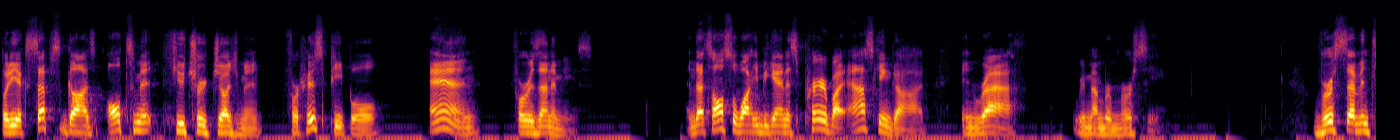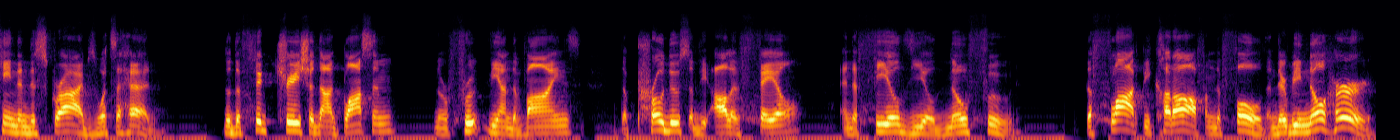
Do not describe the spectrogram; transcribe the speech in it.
but he accepts God's ultimate future judgment for his people and for his enemies. And that's also why he began his prayer by asking God, in wrath, remember mercy. Verse 17 then describes what's ahead. Though the fig tree should not blossom, nor fruit be on the vines, the produce of the olive fail, and the fields yield no food. The flock be cut off from the fold, and there be no herd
